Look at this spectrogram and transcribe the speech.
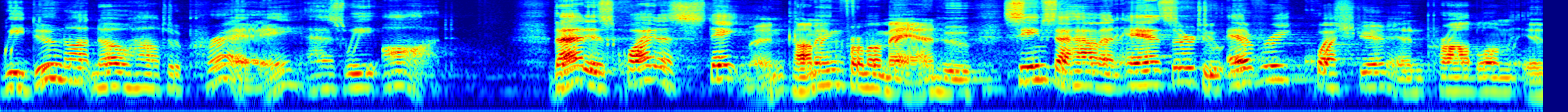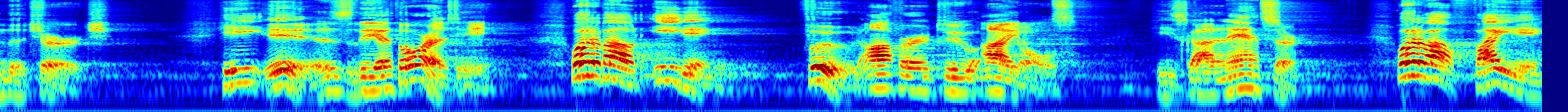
we do not know how to pray as we ought. That is quite a statement coming from a man who seems to have an answer to every question and problem in the church. He is the authority. What about eating food offered to idols? He's got an answer. What about fighting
